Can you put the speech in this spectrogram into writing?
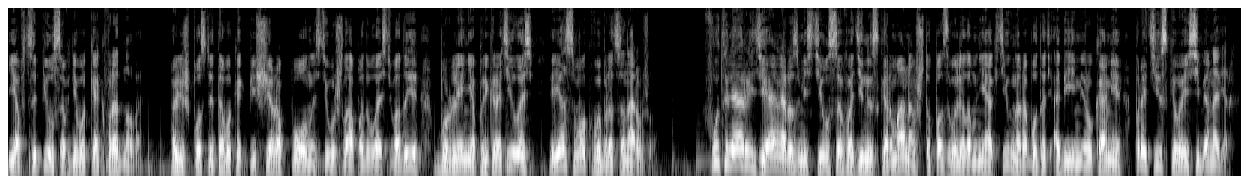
Я вцепился в него как в родного. А лишь после того, как пещера полностью ушла под власть воды, бурление прекратилось, и я смог выбраться наружу. Футляр идеально разместился в один из карманов, что позволило мне активно работать обеими руками, протискивая себя наверх.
